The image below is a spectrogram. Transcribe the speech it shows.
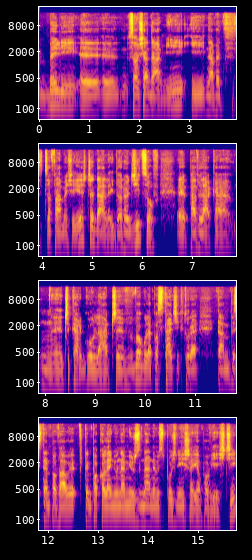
byli sąsiadami i nawet cofamy się jeszcze dalej do rodziców Pawlaka czy Kargula, czy w ogóle postaci, które tam występowały w tym pokoleniu nam już znanym z późniejszej opowieści.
